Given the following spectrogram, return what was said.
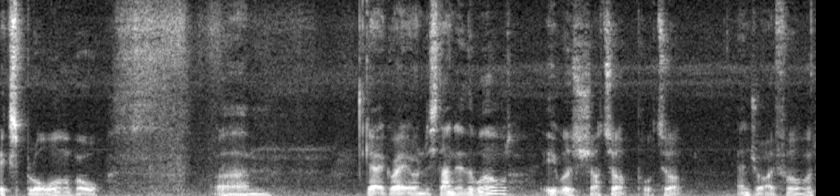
explore or um, get a greater understanding of the world. It was shut up, put up, and drive forward.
